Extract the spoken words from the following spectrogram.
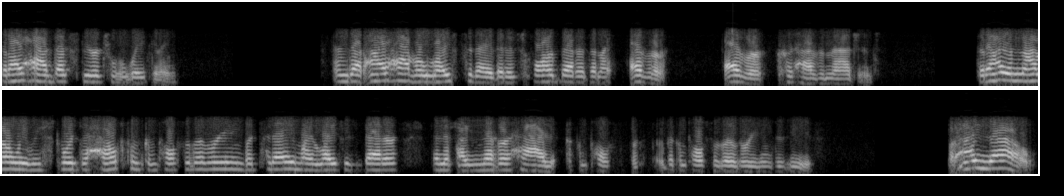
that I had that spiritual awakening, and that I have a life today that is far better than I ever, ever could have imagined. That I am not only restored to health from compulsive overeating, but today my life is better than if I never had a compulsive, the compulsive overeating disease. But I know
